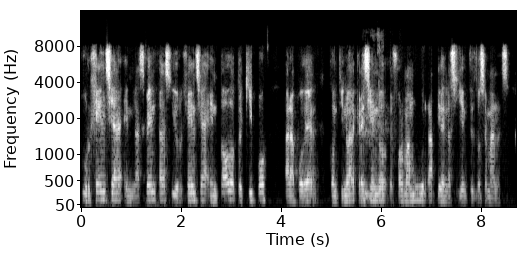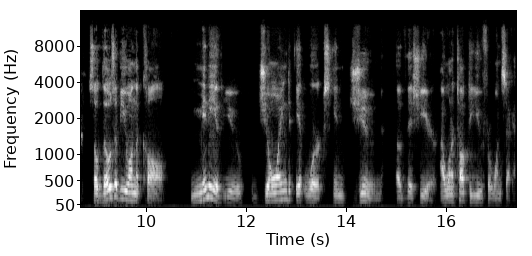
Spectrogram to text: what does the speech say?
urgencia en las ventas y urgencia en todo tu equipo para poder continuar creciendo de forma muy rápida en las siguientes dos semanas. So those of you on the call, many of you joined It Works in June of this year. I want to talk to you for one second.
